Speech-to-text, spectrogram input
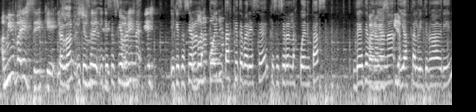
A mí me parece que... La Perdón, y que, se, y que se cierren, y que se cierren las cuentas, ¿qué te parece? Que se cierren las cuentas desde mañana y hasta el 29 de abril.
